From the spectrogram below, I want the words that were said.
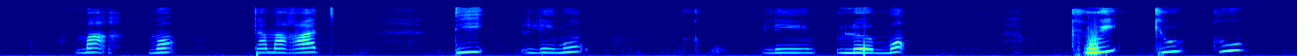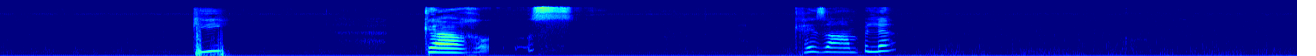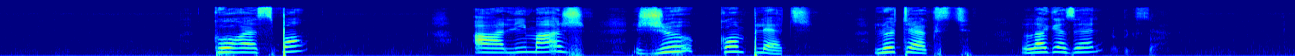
ma mon camarade dit les mots, les, le mot, qui, cou, cou, qui, car par exemple correspond à l'image je complète. Le texte. La gazelle.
